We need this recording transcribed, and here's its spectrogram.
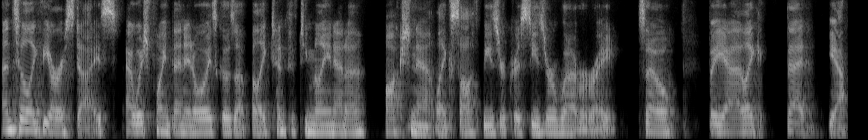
until like the artist dies, at which point then it always goes up by like 10, 15 million at a auction at like Sotheby's or Christie's or whatever, right? So, but yeah, like that, yeah.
